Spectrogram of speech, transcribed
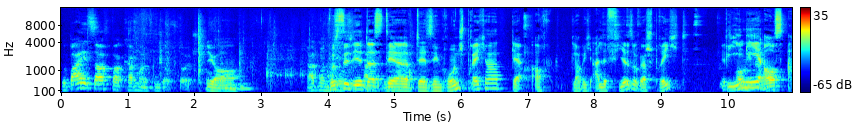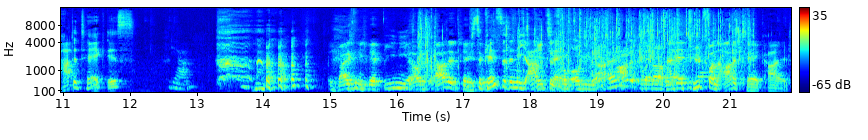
Wobei South Park kann man gut auf Deutsch. gucken. Ja. Da hat man so Wusstet ihr, dass der, der Synchronsprecher, der auch, glaube ich, alle vier sogar spricht, Jetzt Beanie aus Art Attack ist? Ja. Ich weiß nicht, wer Beanie aus Art Attack Wieso ist. kennst du denn nicht Art Kennst du Attack? vom Original? Art Attack. Na, der Typ von Art Attack halt.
